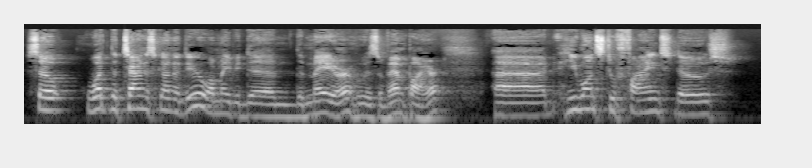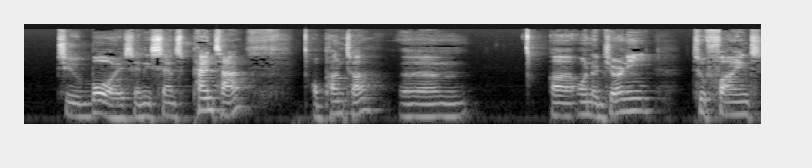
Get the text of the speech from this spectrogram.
So what the town is going to do, or maybe the the mayor, who is a vampire, uh, he wants to find those two boys, and he sends Pantha or Pantha um, uh, on a journey to find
